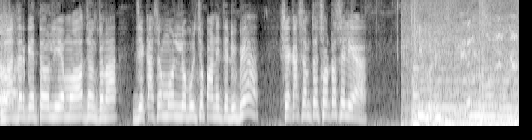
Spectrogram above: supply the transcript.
তোমাদেরকে তো লিয়ে মহা যন্ত্রণা যে কাশেম মরলো বলছো পানিতে ডুবে সে কাশেম তো ছোট ছেলিয়া। ও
